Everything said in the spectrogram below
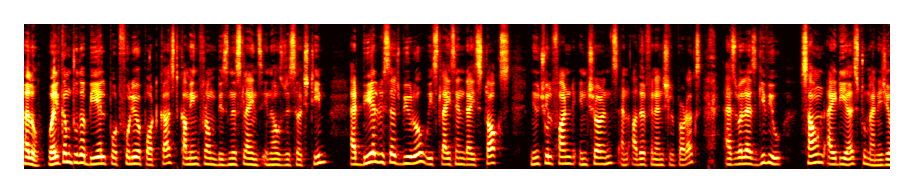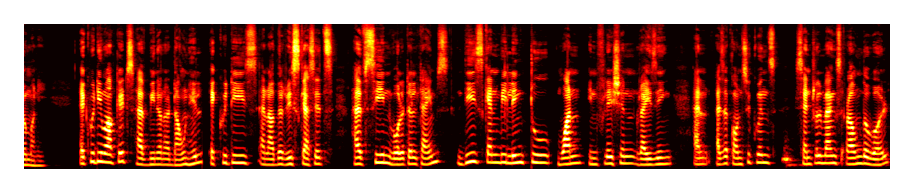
Hello, welcome to the BL Portfolio podcast coming from Business Line's in house research team. At BL Research Bureau, we slice and dice stocks, mutual fund, insurance, and other financial products, as well as give you sound ideas to manage your money. Equity markets have been on a downhill. Equities and other risk assets have seen volatile times. These can be linked to one, inflation rising, and as a consequence, central banks around the world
